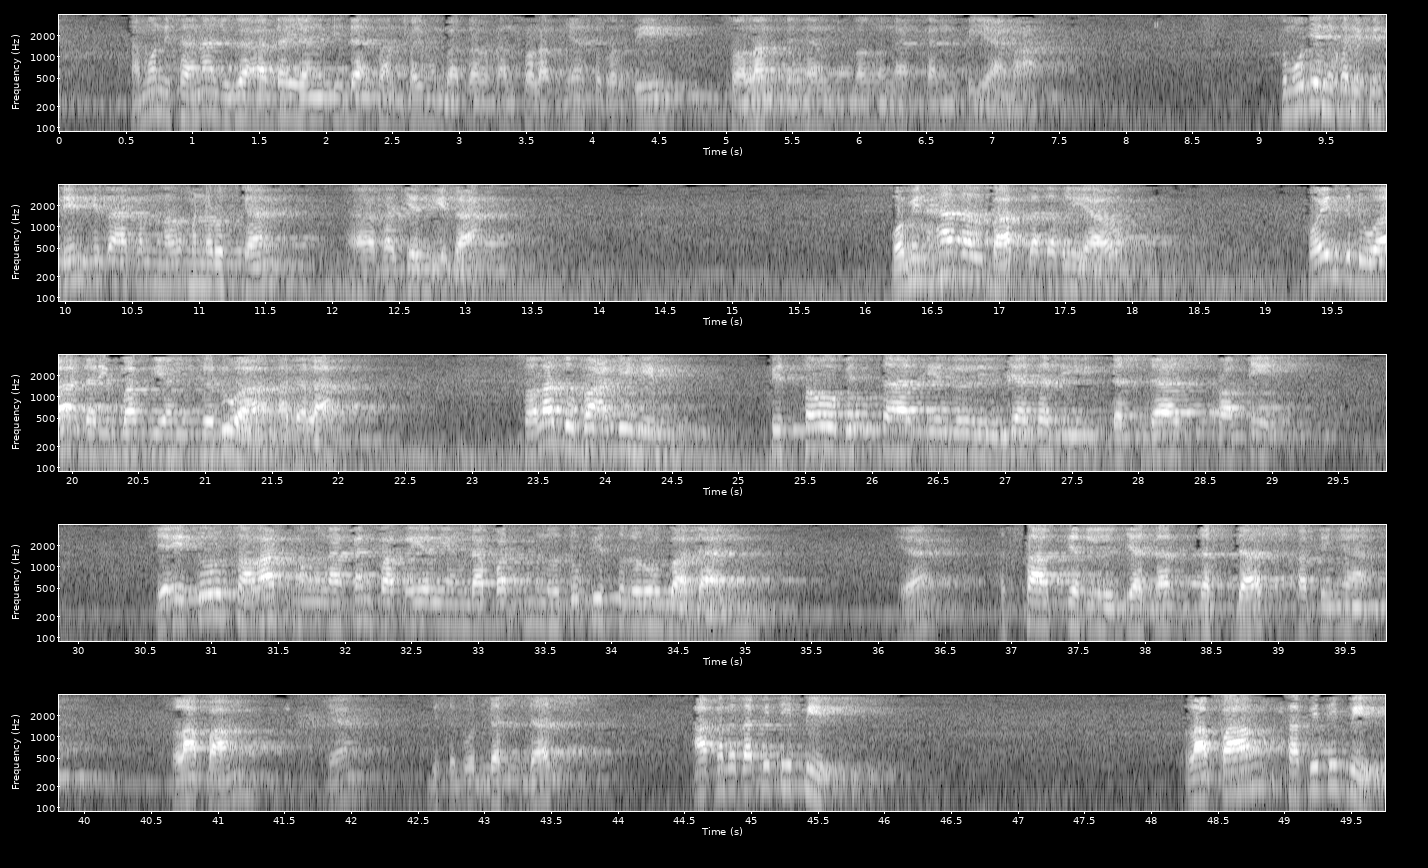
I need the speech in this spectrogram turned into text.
Namun di sana juga ada yang tidak sampai membatalkan salatnya seperti salat dengan mengenakan piyama. Kemudian ikhwan kita akan meneruskan uh, kajian kita. Wa min bab kata beliau, poin kedua dari bab yang kedua adalah salatu ba'dihim fi thawbis satir lil jasadi dasdas raqiq yaitu salat mengenakan pakaian yang dapat menutupi seluruh badan ya satir lil jasad dasdas artinya lapang ya disebut dasdas. Akan tetapi tipis. Lapang tapi tipis.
